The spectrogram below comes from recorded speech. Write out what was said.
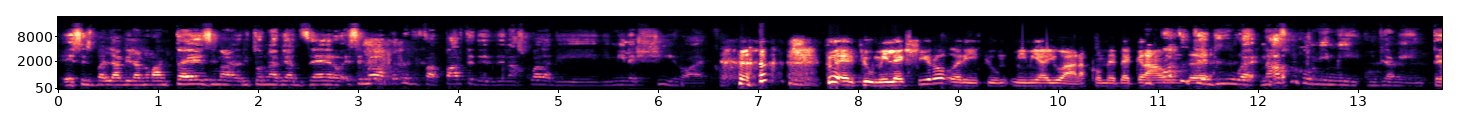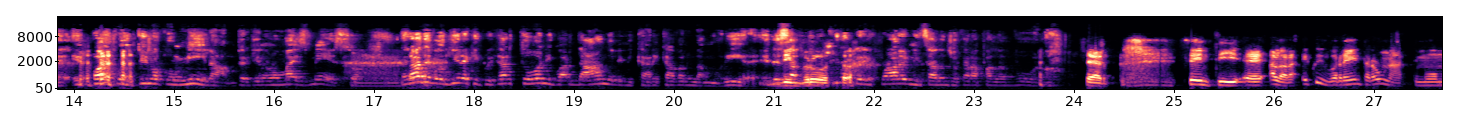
e se sbagliavi la novantesima ritornavi a zero e sembrava proprio di far parte de- della squadra di, di Mile Shiro, ecco. tu eri più Mile Shiro o eri più Mimi Ayuara come background? due, nasco con Mimì ovviamente e poi continuo con Milan perché non ho mai smesso, però devo dire che quei cartoni guardandoli mi caricavano da morire ed è Di stato brutto. il per il quale ho iniziato a giocare a pallavolo. Certo, senti, eh, allora, e qui vorrei entrare un attimo,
